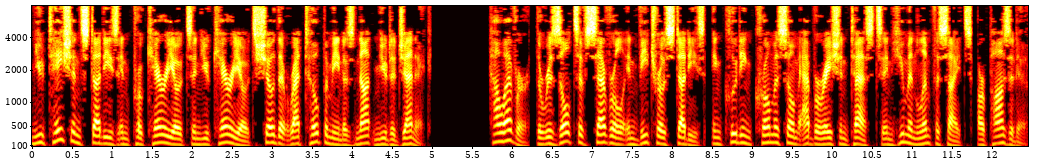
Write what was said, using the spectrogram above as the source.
Mutation studies in prokaryotes and eukaryotes show that ratopamine is not mutagenic. However, the results of several in vitro studies, including chromosome aberration tests in human lymphocytes, are positive.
